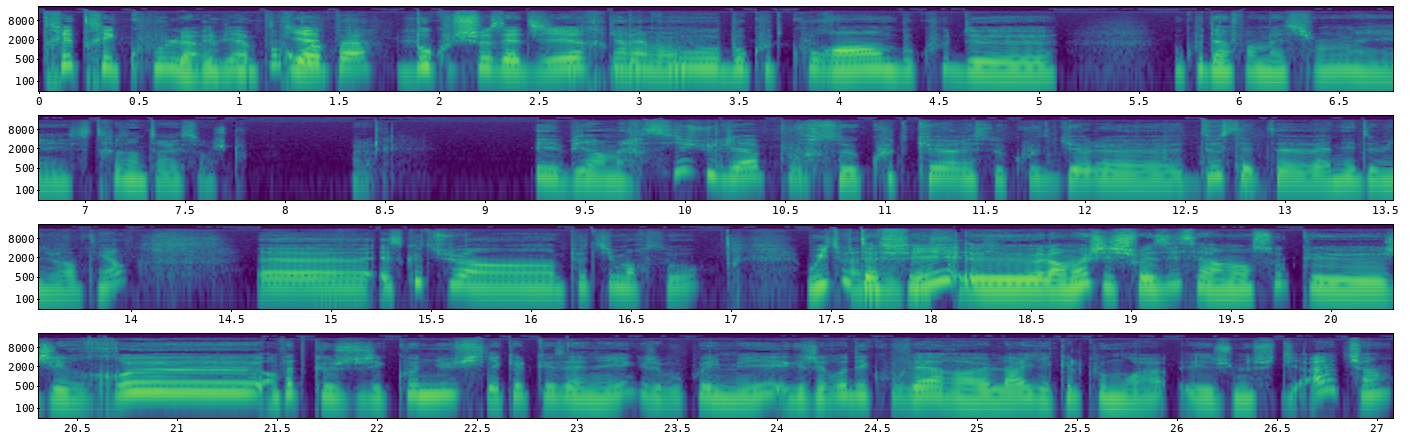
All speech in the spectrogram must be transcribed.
très très cool. Eh bien, Il y a pourquoi pas beaucoup de choses à dire, beaucoup beaucoup de courants, beaucoup de beaucoup d'informations et c'est très intéressant je trouve. Eh bien, merci Julia pour ce coup de cœur et ce coup de gueule euh, de cette euh, année 2021. Euh, Est-ce que tu as un petit morceau Oui, tout à fait. Euh, alors moi, j'ai choisi, c'est un morceau que j'ai re... en fait que j'ai connu il y a quelques années, que j'ai beaucoup aimé et que j'ai redécouvert euh, là il y a quelques mois et je me suis dit ah tiens,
